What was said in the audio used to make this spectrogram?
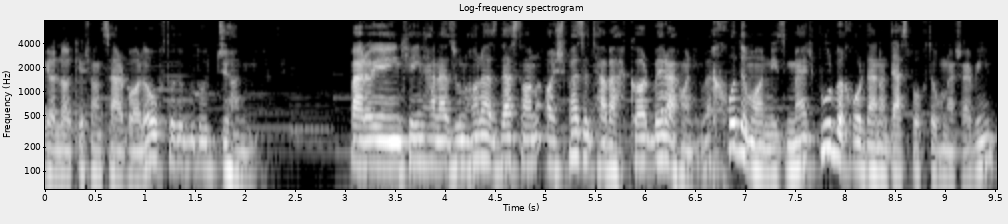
یا لاکشان سر بالا افتاده بود و جان می‌داده. برای اینکه این حلزونها را از دست آن آشپز تبهکار برهانیم و خودمان نیز مجبور به خوردن دست او نشویم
